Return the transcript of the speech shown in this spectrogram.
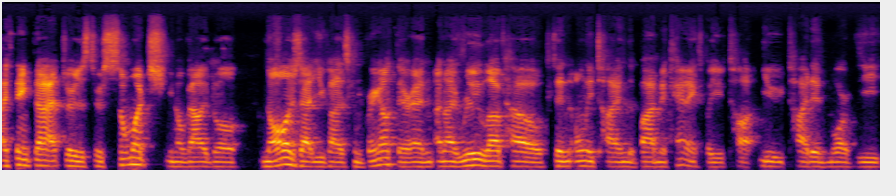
I think that there's there's so much you know valuable knowledge that you guys can bring out there, and and I really love how didn't only tie in the biomechanics, but you taught you tied in more of the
